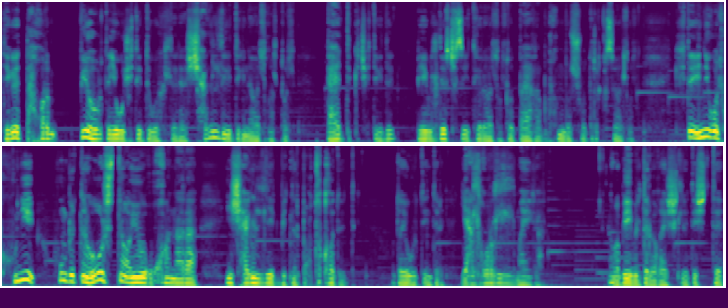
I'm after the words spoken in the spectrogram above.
Тэгээд давхар би хувьдаа юу гэж итгэдэг вэ гэхээр шагнал гэдэг нь ойлголт бол байдаг гэж итгэдэг. Библиэлд ч гэсэн эдгээр ойлголтууд байгаа. Бурхан бол шудраг гэсэн ойлголт. Гэхдээ энийг бол хүний хүн бид нар өөрсдийн оюун ухаанаараа энэ шагналыг бид нар бодох гээд байдаг. Одоо юу гэдэг энэ тэр ялгуурл маягаар. Нөгөө Библиэлд байгаа ишлээд нь шүү дээ.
